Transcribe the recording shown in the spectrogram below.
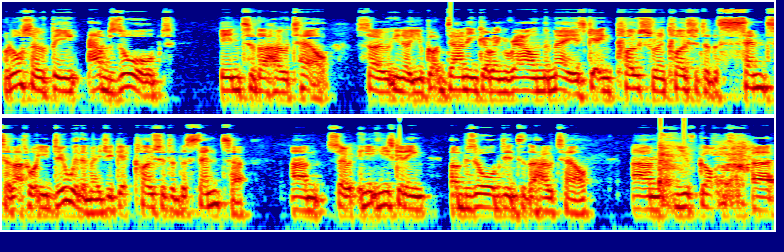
but also being absorbed into the hotel. So, you know, you've got Danny going round the maze, getting closer and closer to the center. That's what you do with a maze. You get closer to the center. Um, so he, he's getting absorbed into the hotel. Um, you've got, uh,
